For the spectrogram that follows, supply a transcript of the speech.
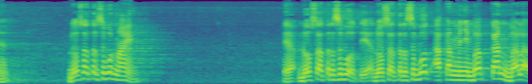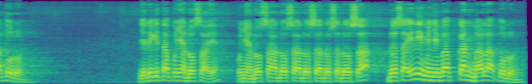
Ya. Dosa tersebut naik. Ya, dosa tersebut ya, dosa tersebut akan menyebabkan balak turun. Jadi kita punya dosa ya, punya dosa, dosa, dosa, dosa, dosa. Dosa ini menyebabkan balak turun.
